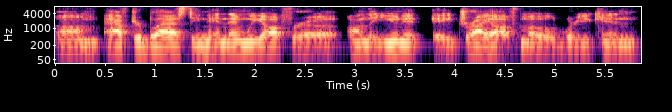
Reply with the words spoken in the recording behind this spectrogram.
um, after blasting. And then we offer a, on the unit a dry off mode where you can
